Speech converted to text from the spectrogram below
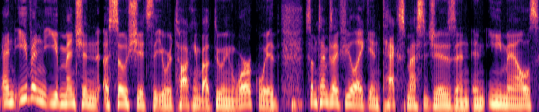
And even you mentioned associates that you were talking about doing work with. Sometimes i feel like in text messages and, and emails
